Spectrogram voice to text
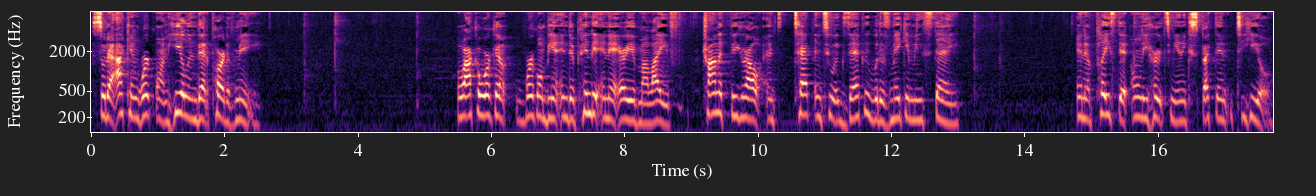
so that I can work on healing that part of me. Or I could work on, work on being independent in that area of my life, trying to figure out and tap into exactly what is making me stay in a place that only hurts me and expecting to heal.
